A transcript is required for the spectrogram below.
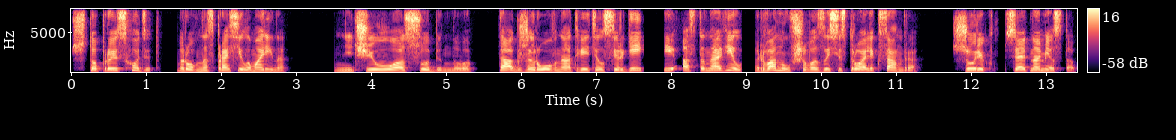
«Что происходит?» – ровно спросила Марина. «Ничего особенного», – так же ровно ответил Сергей и остановил рванувшего за сестру Александра. «Шурик, сядь на место.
